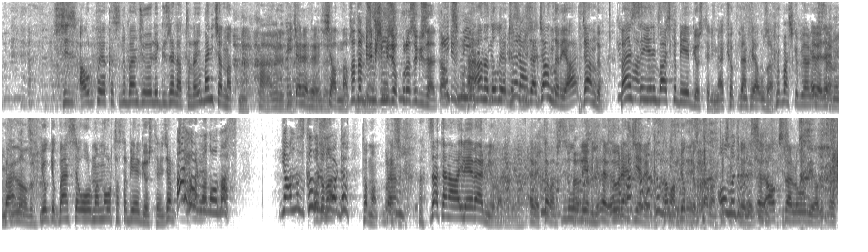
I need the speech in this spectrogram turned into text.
Siz Avrupa yakasını bence öyle güzel hatırlayın. Ben hiç anlatmayayım. ha öyle Hiç diyorsun. evet, evet, hiç anlatmayayım. Zaten bizim işimiz yok burası güzel. Tamam, biz. Ha, Anadolu yakası güzel. Candır ya. Candır. Ben size yeni başka bir ev göstereyim ya. Köprüden falan uzak. Başka bir yer Evet evet. göstermemize Ben, ne olur. Yok yok ben size ormanın ortasında bir ev göstereceğim. Ay orman olmaz. Yalnız kalırız zaman orada. tamam. Ben, zaten aileye vermiyorlar burayı. Evet tamam sizi uğurlayabilir. Evet öğrenciye başka verin. bakalım. Tamam yok yok tamam. Olmadı Teşekkür ederiz. burası. Evet, alkışlarla uğrayalım. Evet.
